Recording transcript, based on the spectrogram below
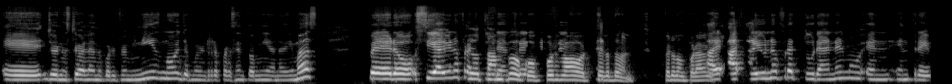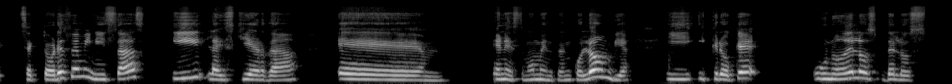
eh, yo no estoy hablando por el feminismo, yo me represento a mí a nadie más, pero sí hay una fractura. Yo tampoco, por favor, perdón, perdón por hablar. Hay, hay, una fractura en el, en, entre sectores feministas y la izquierda eh, en este momento en Colombia. Y, y, creo que uno de los, de los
